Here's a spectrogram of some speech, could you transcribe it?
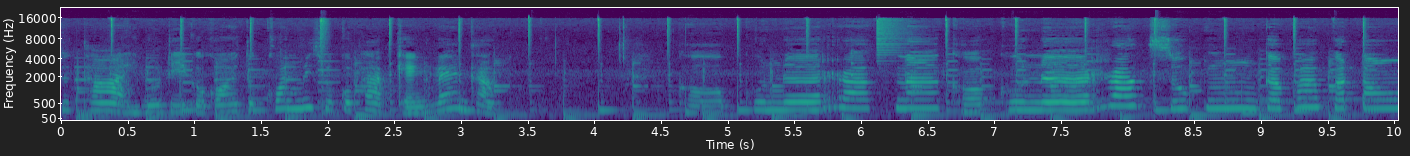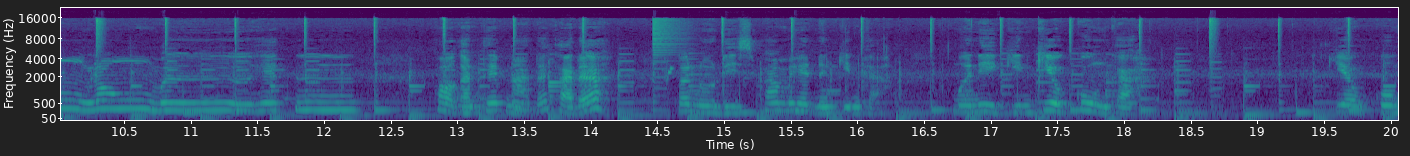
สุดท้ายนูดีก็ขอให้ทุกคนมีสุขภาพแข็งแรงค่ะ เนรักนะขอบคุณรักสุขภาพก็ต้องลงมือเฮ็ดพอกันเทปหนาเด้อค่ะเด้อว่าหนูดีสิพาไม่เฮ็ดหยังกินค่ะ มื้อนี้กินเกี๊ยวกุ้งค่ะ เกี๊ยวกุ้ง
